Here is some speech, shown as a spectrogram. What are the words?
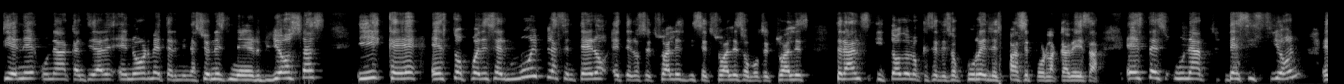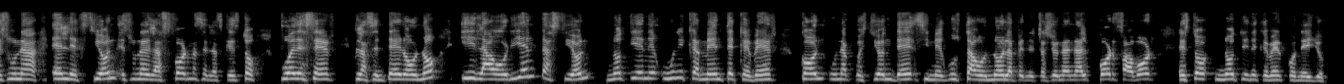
tiene una cantidad enorme de terminaciones nerviosas y que esto puede ser muy placentero heterosexuales, bisexuales, homosexuales, trans y todo lo que se les ocurre y les pase por la cabeza. Esta es una decisión, es una elección, es una de las formas en las que esto puede ser placentero o no y la orientación no tiene únicamente que ver con una cuestión de si me gusta o no la penetración anal. Por favor, esto no tiene que ver con ello.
